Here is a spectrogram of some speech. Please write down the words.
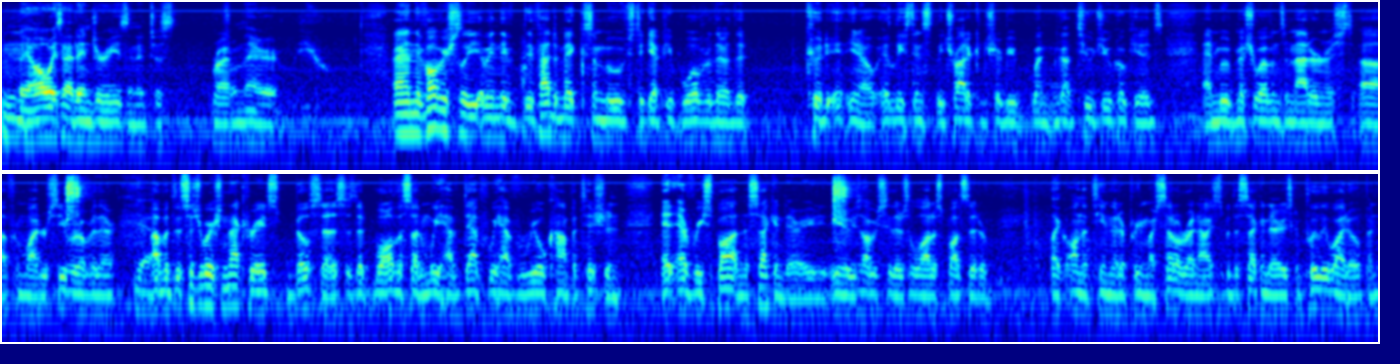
Mhm. They always had injuries, and it just Right. from there. And they've obviously, I mean, they've, they've had to make some moves to get people over there that could, you know, at least instantly try to contribute. Went and got two JUCO kids and moved Mitchell Evans and Matt Ernest uh, from wide receiver over there. Yeah. Uh, but the situation that creates, Bill says, is that well, all of a sudden we have depth, we have real competition at every spot in the secondary. You know, obviously there's a lot of spots that are like on the team that are pretty much settled right now. He says, but the secondary is completely wide open.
